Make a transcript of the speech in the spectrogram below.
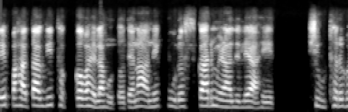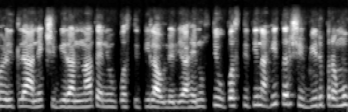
ते पाहता अगदी थक्क व्हायला होतं. त्यांना अनेक पुरस्कार मिळालेले आहेत. शिवथर घळीतल्या अनेक शिबिरांना त्यांनी उपस्थिती लावलेली आहे. नुसती उपस्थिती नाही तर शिबिर प्रमुख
